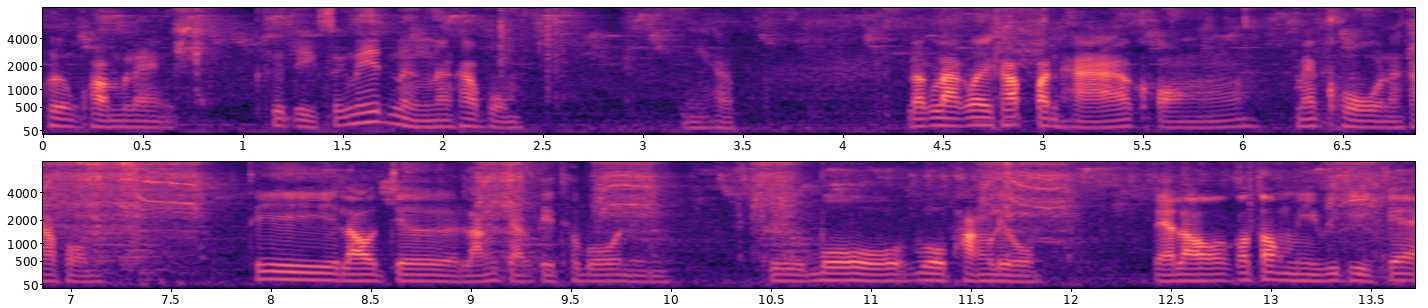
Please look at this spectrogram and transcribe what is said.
เพิ่มความแรงขึ้นอีกสักนิดหนึ่งนะครับผมนี่ครับหลักๆเลยครับปัญหาของแมคโครนะครับผมที่เราเจอหลังจากติดเทอร์โบหนึ่งคือโบโบพังเร็ว แต่เราก็ต้องมีวิธีแก้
